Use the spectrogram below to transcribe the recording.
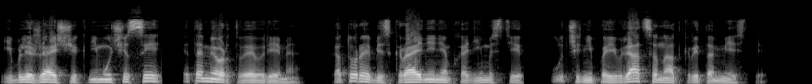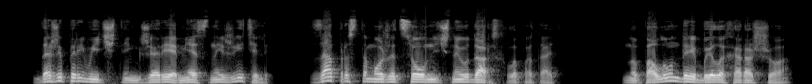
и ближайшие к нему часы – это мертвое время, которое без крайней необходимости лучше не появляться на открытом месте. Даже привычный к жаре местный житель запросто может солнечный удар схлопотать. Но Полундре было хорошо.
